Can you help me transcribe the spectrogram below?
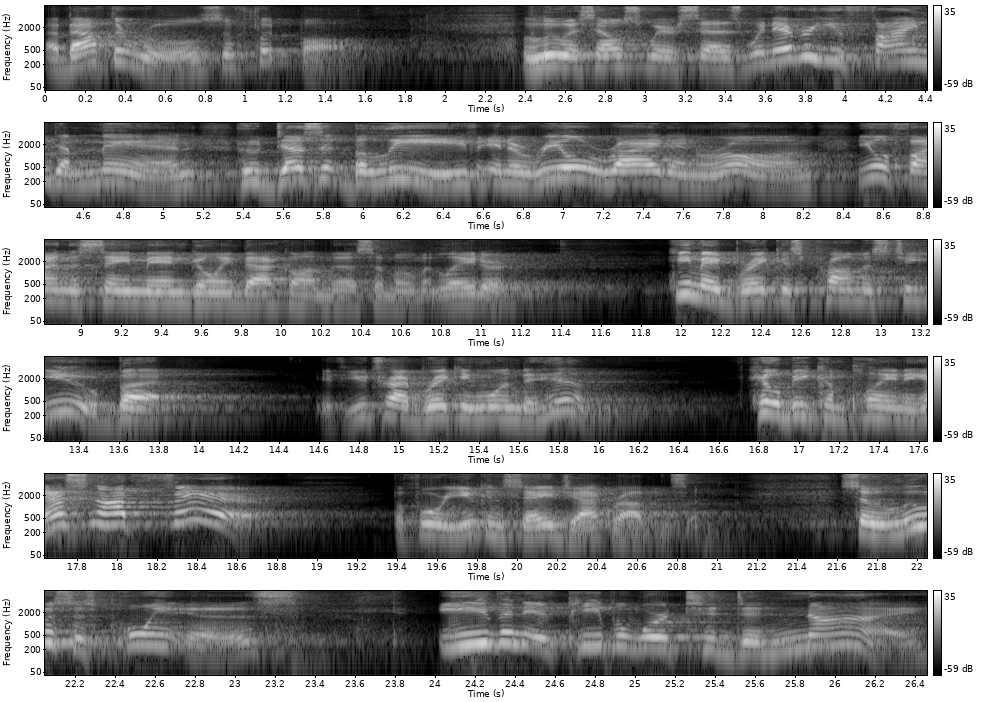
about the rules of football. Lewis elsewhere says, Whenever you find a man who doesn't believe in a real right and wrong, you'll find the same man going back on this a moment later. He may break his promise to you, but if you try breaking one to him, he'll be complaining, That's not fair, before you can say Jack Robinson. So Lewis's point is even if people were to deny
